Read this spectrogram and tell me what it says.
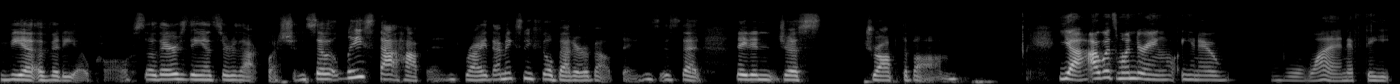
via a video call. So there's the answer to that question. So at least that happened, right? That makes me feel better about things is that they didn't just drop the bomb. Yeah, I was wondering, you know, one, if they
